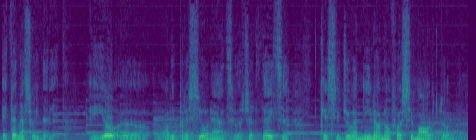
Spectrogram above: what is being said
eterna solidarietà. E io eh, ho l'impressione, anzi la certezza, che se Giovannino non fosse morto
